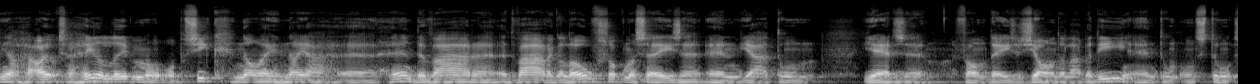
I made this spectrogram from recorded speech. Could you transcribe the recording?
ja, eigenlijk zijn hele leven op ziek naar, nou ja, uh, de ware, het ware geloof, zou ik maar zeggen. En ja, toen van deze Jean de Labadie. En toen ontstond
